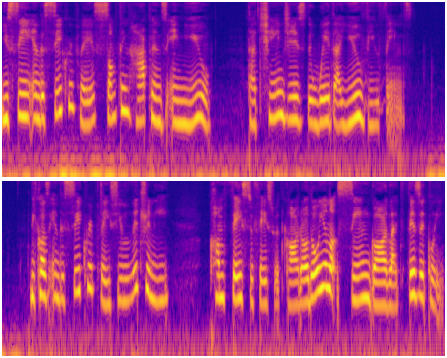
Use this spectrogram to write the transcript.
You see, in the secret place, something happens in you that changes the way that you view things. Because in the secret place, you literally come face to face with God. Although you're not seeing God like physically,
